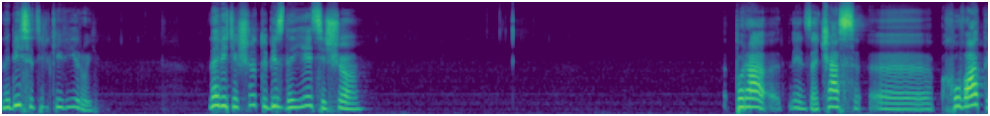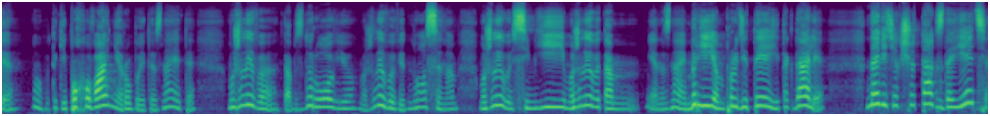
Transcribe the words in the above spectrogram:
Не бійся, тільки віруй. Навіть якщо тобі здається, що пора, не знаю, час е, ховати, ну, такі поховання робити, знаєте, можливо, там здоров'ю, можливо, відносинам, можливо, сім'ї, можливо, там, я не знаю, мріям про дітей і так далі. Навіть якщо так здається,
